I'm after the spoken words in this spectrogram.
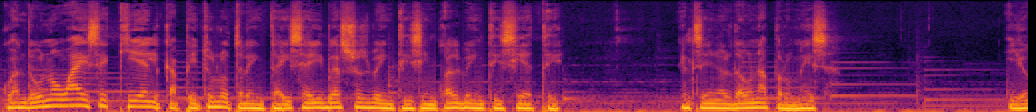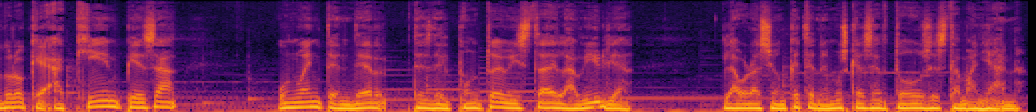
Cuando uno va a Ezequiel capítulo 36 versos 25 al 27, el Señor da una promesa. Y yo creo que aquí empieza uno a entender desde el punto de vista de la Biblia la oración que tenemos que hacer todos esta mañana.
